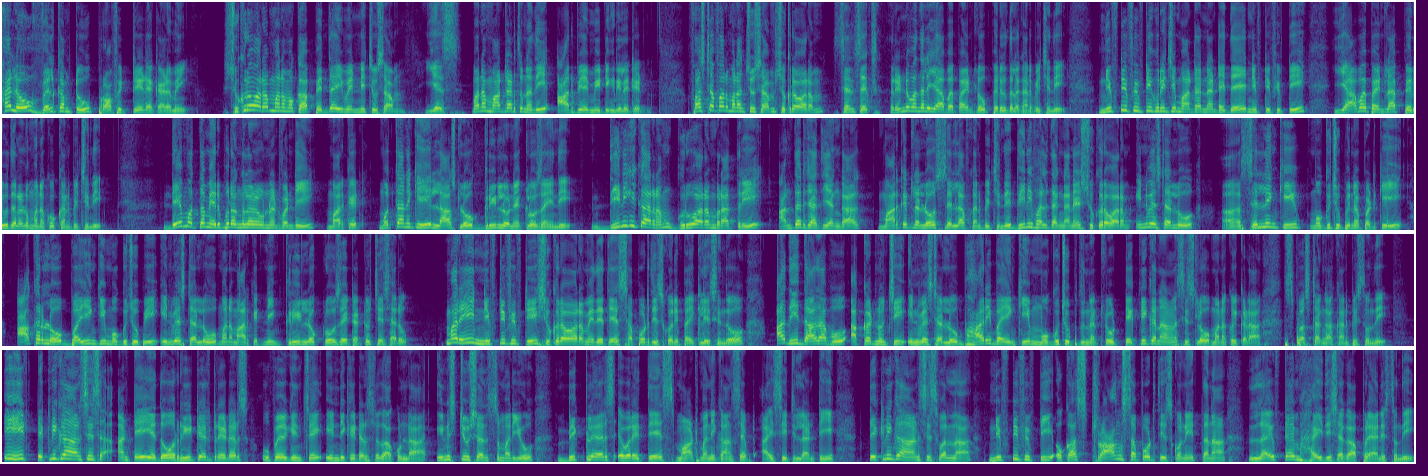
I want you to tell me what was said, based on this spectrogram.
Hello welcome to profit trade academy శుక్రవారం మనం ఒక పెద్ద ఈవెంట్ని చూసాం ఎస్ మనం మాట్లాడుతున్నది RBI meeting related first of all మనం చూసాం శుక్రవారం సెన్సెక్స్ రెండు వందల యాభై పాయింట్లు పెరుగుదల కనిపించింది. నిఫ్టీ ఫిఫ్టీ గురించి మాట్లాడినట్టయితే నిఫ్టీ ఫిఫ్టీ యాభై పాయింట్ల పెరుగుదలను మనకు కనిపించింది. డే మొత్తం ఎరుపు రంగులో ఉన్నటువంటి మార్కెట్ మొత్తానికి లాస్ట్లో గ్రీన్లోనే క్లోజ్ అయింది. దీనికి కారణం గురువారం రాత్రి అంతర్జాతీయంగా మార్కెట్లలో సెల్ ఆఫ్ కనిపించింది. దీని ఫలితంగానే శుక్రవారం ఇన్వెస్టర్లు సెల్లింగ్కి మొగ్గు చూపినప్పటికీ ఆఖరిలో బయ్యింగ్కి మొగ్గు చూపి ఇన్వెస్టర్లు మన మార్కెట్ని గ్రీన్లో క్లోజ్ అయ్యేటట్టు చేశారు. మరి నిఫ్టీ ఫిఫ్టీ శుక్రవారం ఏదైతే సపోర్ట్ తీసుకొని పైకి లేచిందో అది దాదాపు అక్కడి నుంచి ఇన్వెస్టర్లు భారీ భయంకి మొగ్గు చూపుతున్నట్లు టెక్నికల్ అనాలిసిస్లో మనకు ఇక్కడ స్పష్టంగా కనిపిస్తుంది. ఈ టెక్నికల్ అనాలిసిస్ అంటే ఏదో రీటైల్ ట్రేడర్స్ ఉపయోగించే ఇండికేటర్స్లు కాకుండా ఇన్స్టిట్యూషన్స్ మరియు బిగ్ ప్లేయర్స్ ఎవరైతే స్మార్ట్ మనీ కాన్సెప్ట్ ఐసీటీ లాంటి టెక్నికల్ అనాలిసిస్ వలన నిఫ్టీ ఫిఫ్టీ ఒక స్ట్రాంగ్ సపోర్ట్ తీసుకొని తన లైఫ్ టైం హై దిశగా ప్రయాణిస్తుంది.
